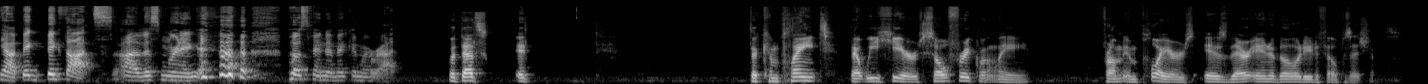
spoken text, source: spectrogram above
yeah, big big thoughts uh, this morning, post pandemic, and where we're at. But that's it. The complaint that we hear so frequently from employers is their inability to fill positions.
